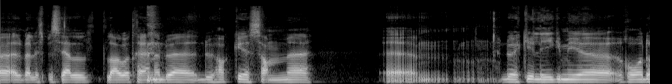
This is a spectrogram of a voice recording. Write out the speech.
et veldig spesielt lag å trene. Du, er, du har ikke samme du er ikke like mye råd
